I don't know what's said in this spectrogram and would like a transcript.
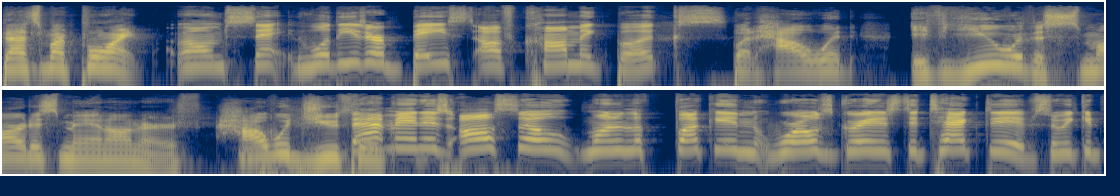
That's my point. Well, I'm saying, well, these are based off comic books. But how would if you were the smartest man on earth? How would you think? Batman is also one of the fucking world's greatest detectives, so he could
